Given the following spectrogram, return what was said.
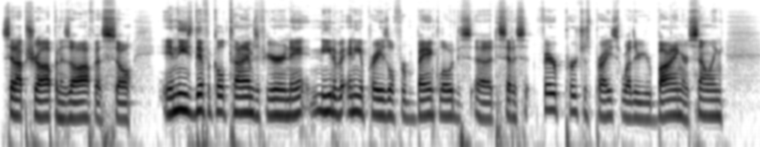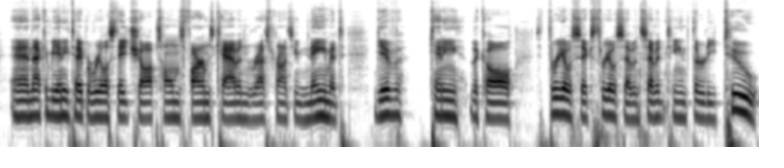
set up shop in his office. So in these difficult times, if you're in need of any appraisal for bank loan to, uh, to set a fair purchase price, whether you're buying or selling, and that can be any type of real estate shops, homes, farms, cabins, restaurants, you name it, give Kenny the call. It's 306 307 1732.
